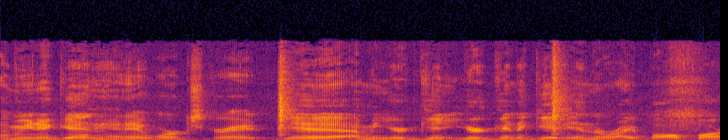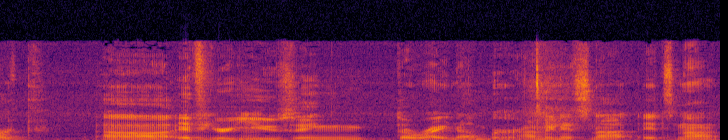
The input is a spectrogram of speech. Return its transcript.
I mean, again, and it works great. Yeah, I mean, you're get, you're gonna get in the right ballpark uh, if mm-hmm. you're using the right number. I mean, it's not it's not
